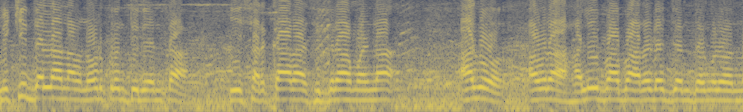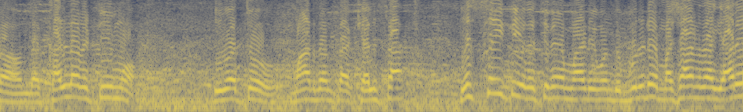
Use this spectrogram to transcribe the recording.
ಮಿಕ್ಕಿದ್ದೆಲ್ಲ ನಾವು ನೋಡ್ಕೊತೀರಿ ಅಂತ ಈ ಸರ್ಕಾರ ಸಿದ್ದರಾಮಣ್ಣ ಹಾಗೂ ಅವರ ಅಲಿಬಾಬಾ ಅರಡಜ್ಜನ್ ಅನ್ನೋ ಒಂದು ಕಳ್ಳರ ಟೀಮು ಇವತ್ತು ಮಾಡಿದಂಥ ಕೆಲಸ. ಎಸ್ ಐ ಟಿ ರಚನೆ ಮಾಡಿ ಒಂದು ಬುರುಡೆ ಮಶಾನದಾಗ ಯಾರೇ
